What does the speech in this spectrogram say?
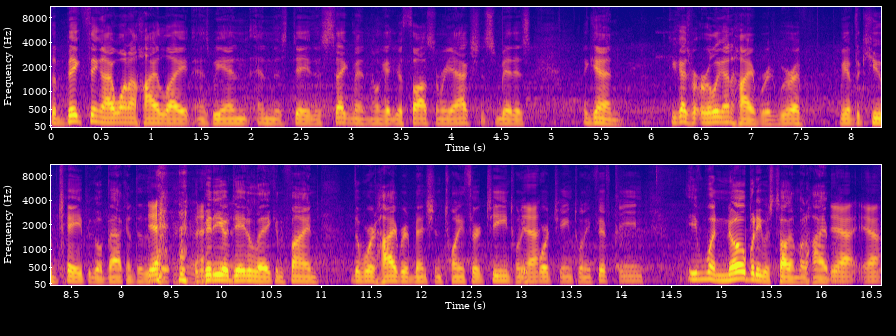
The big thing I want to highlight as we end, end this day, this segment, and I'll get your thoughts and reactions, Sumit, is, again, you guys were early on hybrid. We're at, we have the cube tape. We go back into the, Yeah. the video data lake and find the word hybrid mentioned 2013, 2014, 2015, even when nobody was talking about hybrid. Yeah, yeah.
